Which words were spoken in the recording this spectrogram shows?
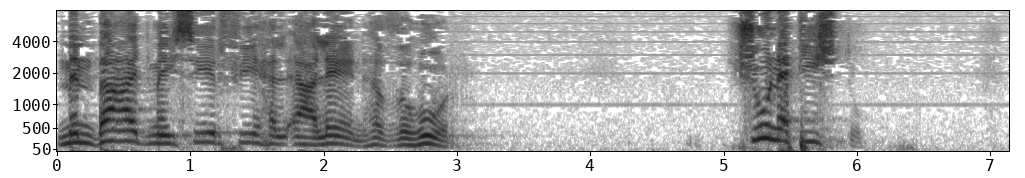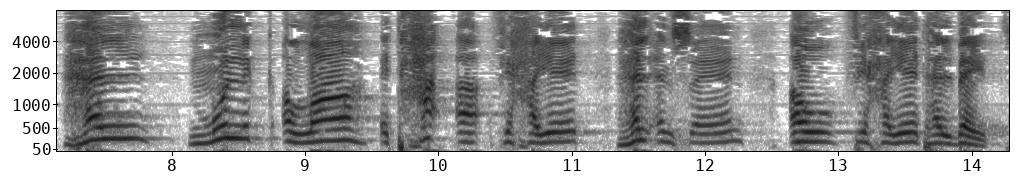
من بعد ما يصير في هالاعلان هالظهور شو نتيجته؟ هل ملك الله اتحقق في حياة هالإنسان أو في حياة هالبيت؟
